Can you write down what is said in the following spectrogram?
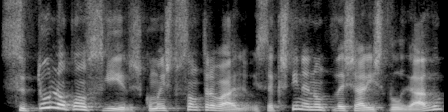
se tu não conseguires, com uma instrução de trabalho, e se a Cristina não te deixar isto delegado,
